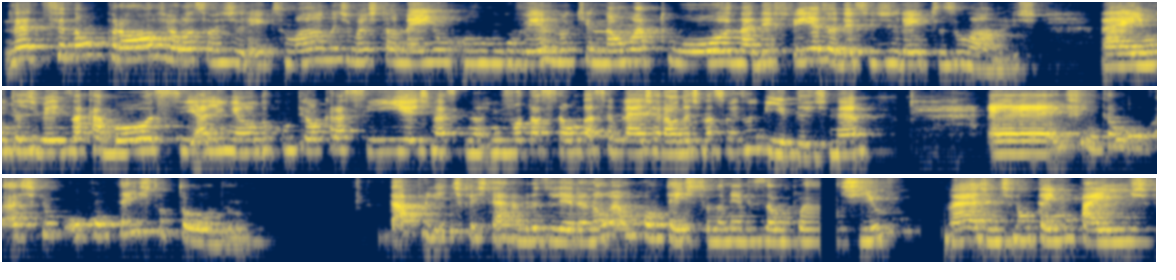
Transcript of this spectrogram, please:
né, se não pró-violações de direitos humanos, mas também um, um governo que não atuou na defesa desses direitos humanos né, e muitas vezes acabou se alinhando com teocracias na, em votação da Assembleia Geral das Nações Unidas, né? É, enfim, então, acho que o, o contexto todo da política externa brasileira não é um contexto, na minha visão, positivo. Né? A gente não tem um país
